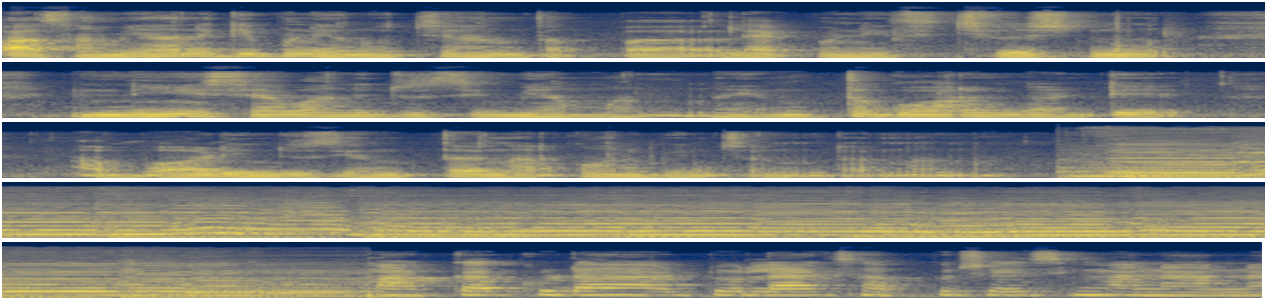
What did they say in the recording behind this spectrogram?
ఆ సమయానికి ఇప్పుడు నేను వచ్చాను తప్ప లేకపోతే నీ సిచ్యువేషను నీ శవాన్ని చూసి మీ అమ్మ నాన్న ఎంత ఘోరంగా అంటే ఆ బాడీని చూసి ఎంత నరకం అనిపించని ఉంటారు నాన్న. మా అక్క కూడా టూ ల్యాక్స్ అప్పు చేసి మా నాన్న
